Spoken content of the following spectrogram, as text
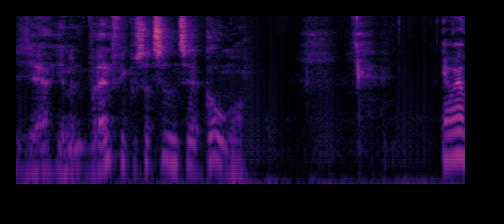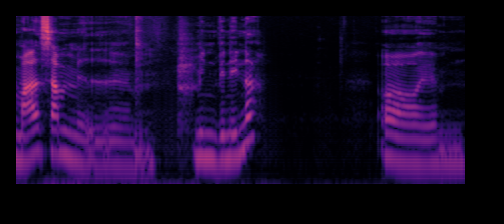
Ja, jamen, hvordan fik du så tiden til at gå, mor? Jeg var jo meget sammen med øh, mine veninder, og øh,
